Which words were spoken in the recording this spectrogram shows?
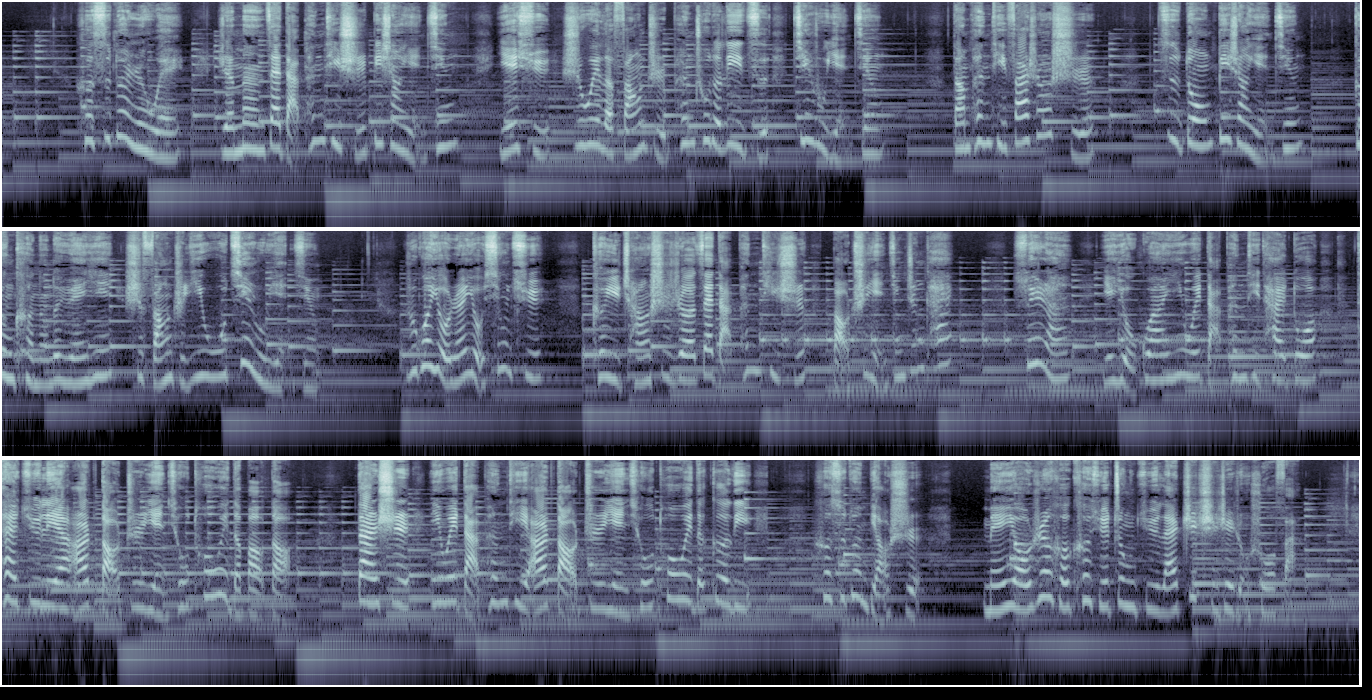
赫斯顿认为，人们在打喷嚏时闭上眼睛，也许是为了防止喷出的粒子进入眼睛。当喷嚏发生时，自动闭上眼睛，更可能的原因是防止异物进入眼睛。如果有人有兴趣，可以尝试着在打喷嚏时保持眼睛睁开，虽然。也有关因为打喷嚏太多、太剧烈而导致眼球脱位的报道，但是因为打喷嚏而导致眼球脱位的个例，赫斯顿表示，没有任何科学证据来支持这种说法。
